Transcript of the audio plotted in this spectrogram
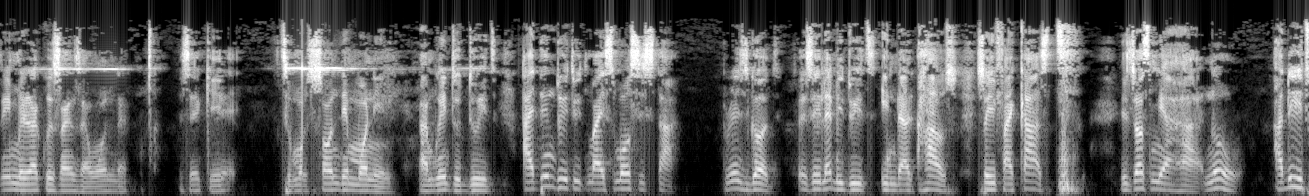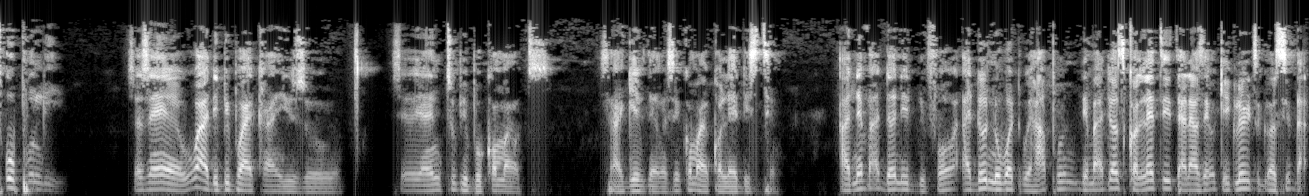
doing miracle signs and wonder. I said, okay, tomorrow, Sunday morning, I'm going to do it. I didn't do it with my small sister. Praise God. So he said, let me do it in that house. So if I cast, it's just me and her. No, I did it openly. So I said, hey, who are the people I can use? Oh, so and two people come out. So I gave them, I said, come and collect this thing. I've never done it before. I don't know what will happen. They might just collect it and I'll say, okay, glory to God, sit down.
